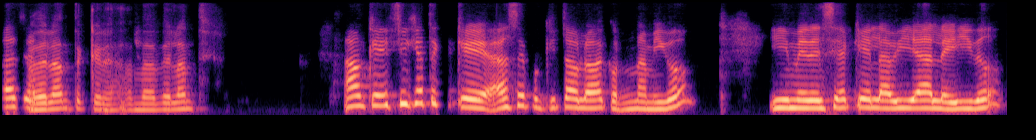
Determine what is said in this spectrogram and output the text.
adelante, adelante. Aunque fíjate que hace poquito hablaba con un amigo y me decía que él había leído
